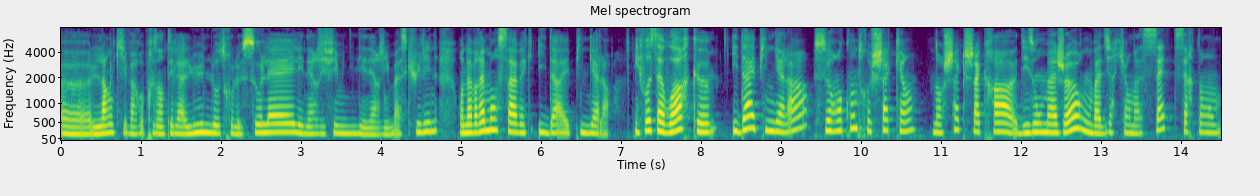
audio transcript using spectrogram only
Euh, l'un qui va représenter la lune, l'autre le soleil, l'énergie féminine, l'énergie masculine. On a vraiment ça avec Ida et Pingala. Il faut savoir que Ida et Pingala se rencontrent chacun dans chaque chakra, euh, disons majeur. On va dire qu'il y en a sept. Certains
